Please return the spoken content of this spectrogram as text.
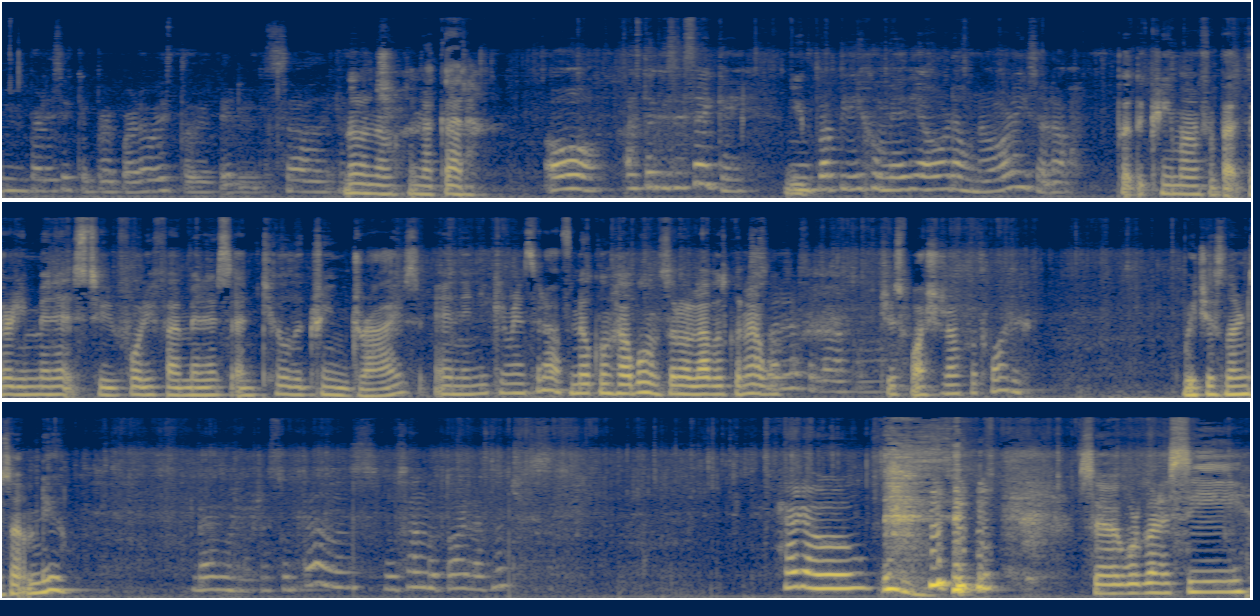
me parece que preparó esto desde el sábado. No, no, no, en la cara. Oh, hasta que se seque. You Mi papi dijo media hora, una hora y se lava. Put the cream on for about 30 minutes to 45 minutes until the cream dries, and then you can rinse it off. No con jabón, solo lavas con agua. Solo se lava con Just wash it off with water. We just learned something new. Vemos los resultados usando todas las noches. Hello. so we're going to see...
